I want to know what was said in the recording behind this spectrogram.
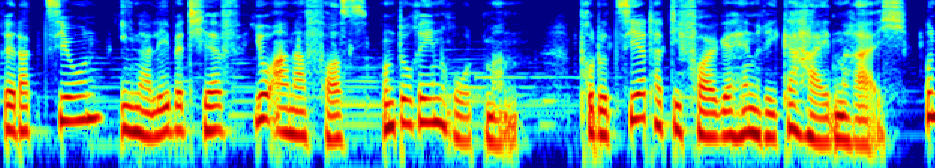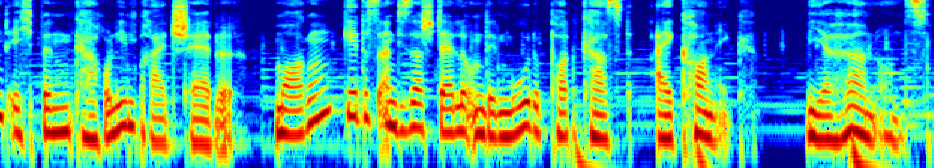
Redaktion Ina Lebetjew, Joanna Voss und Doreen Rothmann. Produziert hat die Folge Henrike Heidenreich und ich bin Caroline Breitschädel. Morgen geht es an dieser Stelle um den Mode-Podcast Iconic. Wir hören uns.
